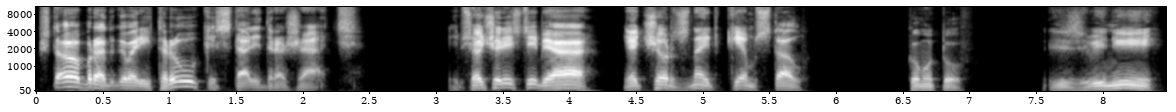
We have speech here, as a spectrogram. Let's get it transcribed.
Что, брат говорит, руки стали дрожать. И все через тебя. Я черт знает кем стал. Комутов. Извини,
